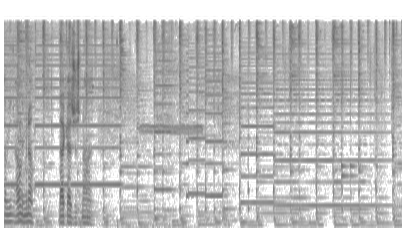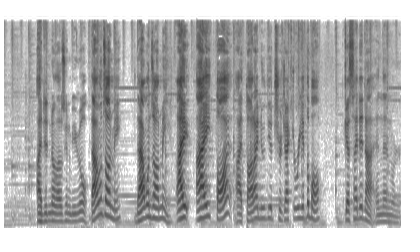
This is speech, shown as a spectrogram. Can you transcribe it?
I mean, I don't even know. That guy's just not. I didn't know that was going to be a goal. That one's on me. That one's on me. I I thought I thought I knew the trajectory of the ball. Guess I did not. And then we're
